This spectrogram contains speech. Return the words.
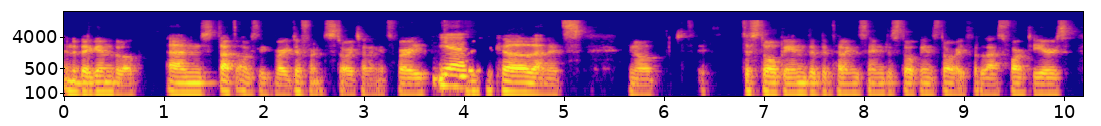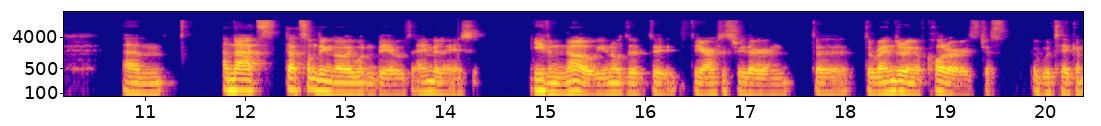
in a big envelope, and that's obviously very different storytelling. It's very yeah political and it's you know it's dystopian. They've been telling the same dystopian story for the last forty years, um, and that's that's something that I wouldn't be able to emulate even now. You know the the the artistry there and the the rendering of color is just it would take a,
